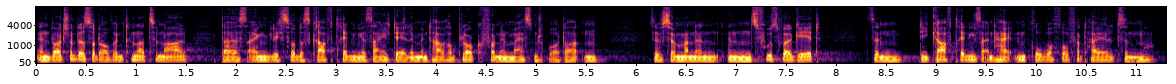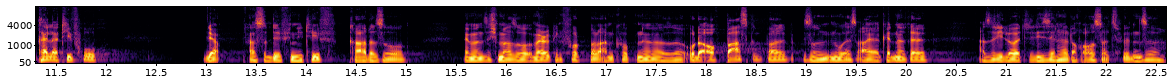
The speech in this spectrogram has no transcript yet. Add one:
in Deutschland ist oder auch international, da ist eigentlich so, das Krafttraining ist eigentlich der elementare Block von den meisten Sportarten. Selbst wenn man in, ins Fußball geht, sind die Krafttrainingseinheiten pro Woche verteilt, sind relativ hoch. Ja, also definitiv. Gerade so, wenn man sich mal so American Football anguckt, ne, also, oder auch Basketball, so in den USA ja generell. Also die Leute, die sehen halt auch aus, als würden sie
